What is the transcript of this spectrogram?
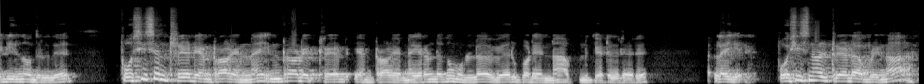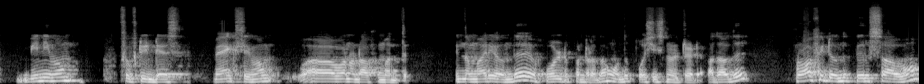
ஐடியில் வந்துருக்குது. பொசிஷன் ட்ரேட் என்றால் என்ன? இன்ட்ராடே ட்ரேட் என்றால் என்ன? இரண்டுக்கும் உள்ள வேறுபாடு என்ன அப்படின்னு கேட்டுக்கிறாரு. லைக் பொசிஷனல் ட்ரேடு அப்படின்னா minimum fifteen days maximum one and half month இந்த மாதிரி வந்து ஹோல்டு பண்ணுறது தான் வந்து பொசிஷனல் ட்ரேட் அதாவது ப்ராஃபிட் வந்து பெருசாகவும்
